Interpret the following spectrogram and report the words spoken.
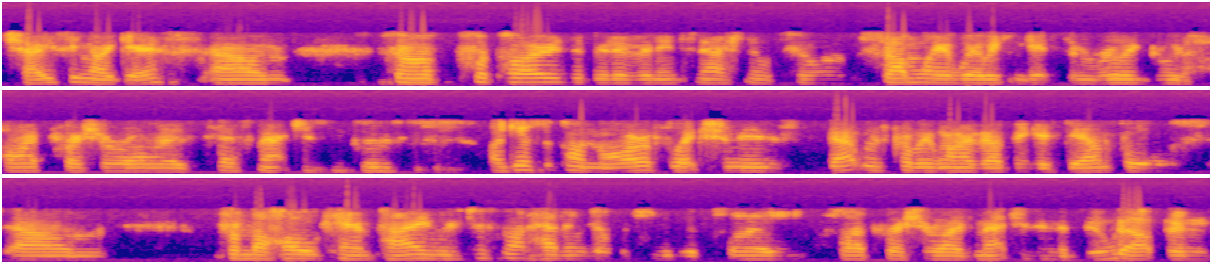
chasing, I guess. Um, so I've proposed a bit of an international tour somewhere where we can get some really good high pressurised test matches because I guess upon my reflection is that was probably one of our biggest downfalls. Um, from the whole campaign was just not having the opportunity to play high pressurised matches in the build up. And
